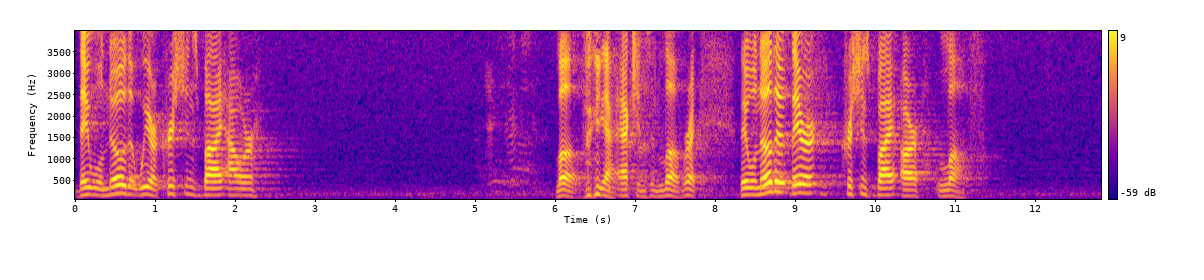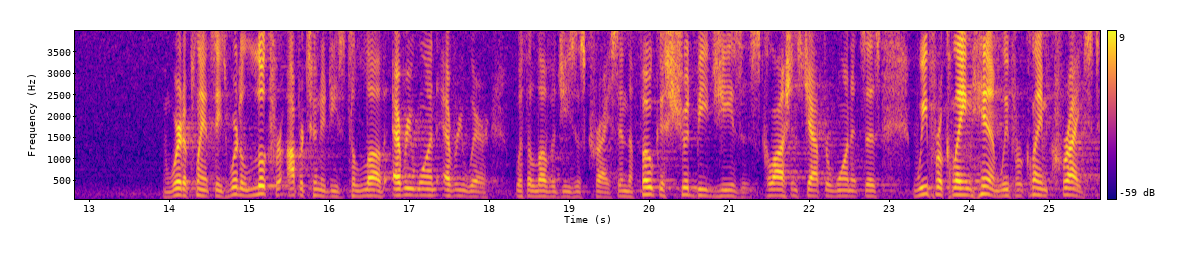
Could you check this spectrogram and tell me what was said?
They will know that we are Christians by our love. yeah, actions and love, right. They will know that they are Christians by our love. And we're to plant seeds. We're to look for opportunities to love everyone, everywhere with the love of Jesus Christ. And the focus should be Jesus. Colossians chapter 1, it says, We proclaim Him, we proclaim Christ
